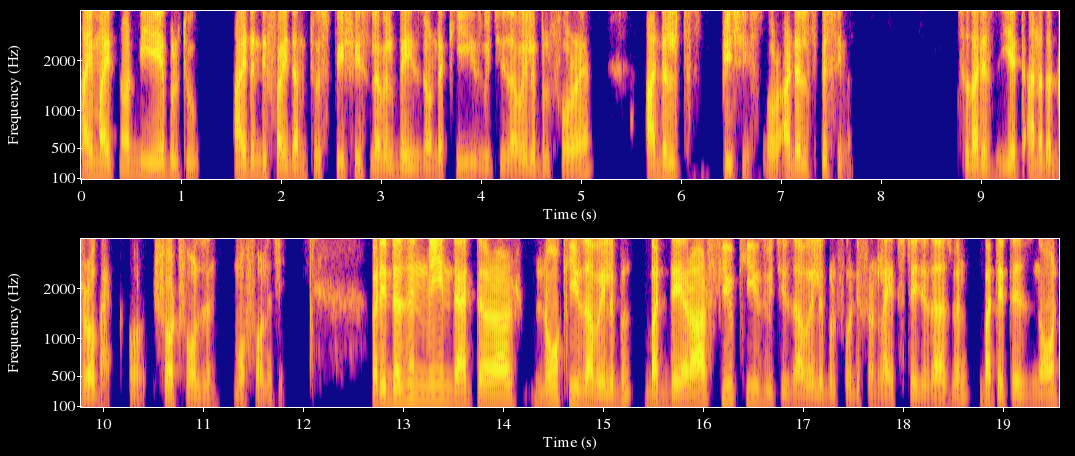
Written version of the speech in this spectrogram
I might not be able to identify them to species level based on the keys which is available for an adult species or adult specimen. So that is yet another drawback or shortfalls in morphology. But it doesn't mean that there are no keys available, but there are few keys which is available for different life stages as well, but it is not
